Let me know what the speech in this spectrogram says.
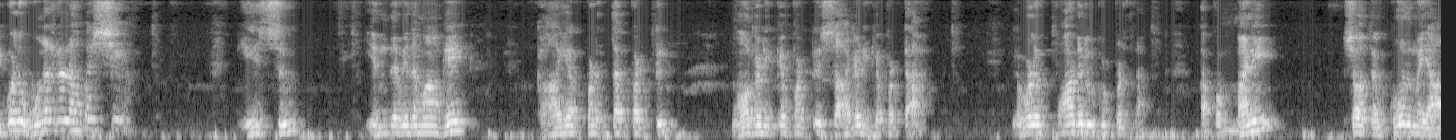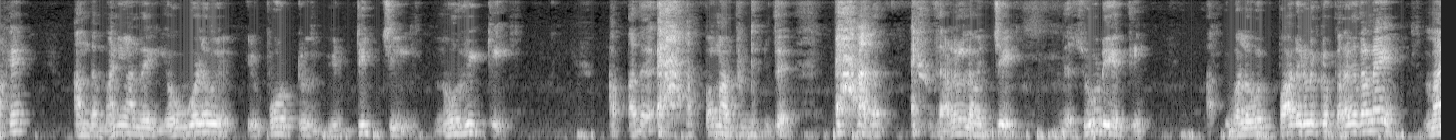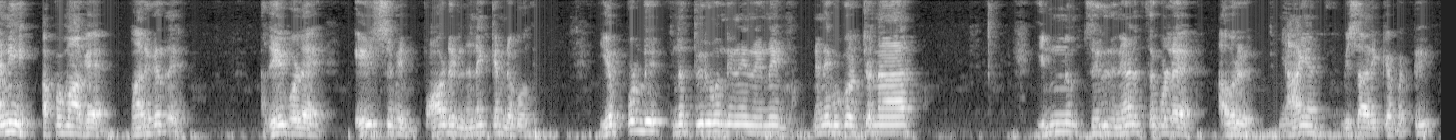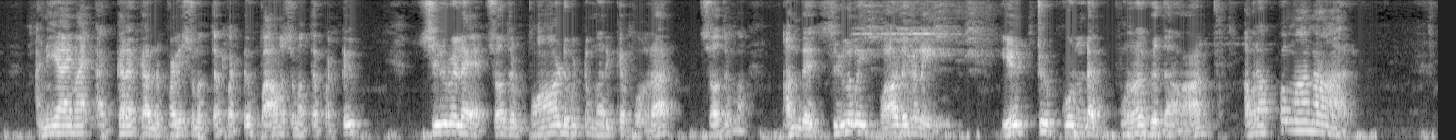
இவ்வளவு உணர்வுகள் அவசியம். இயேசு எந்த விதமாக காயப்படுத்தப்பட்டு நோகடிக்கப்பட்டு சாகடிக்கப்பட்டார்? எவ்வளவு பாடலுக்கு உட்படுத்தினார். அப்போ மணி சோத்தம் கோதுமையாக அந்த மணியானது எவ்வளவு போட்டு இடிச்சு நொறுக்கி அதை அப்பமாக பிடித்து அதை தடலில் வச்சு இந்த சூடு ஏற்றி இவ்வளவு பாடுகளுக்கு பிறகுதானே மணி அப்பமாக மாறுகிறது. அதே போல இயேசுவின் பாடல் நினைக்கின்ற போது எப்பொழுது இந்த திருவந்தி நினைவு கூற சொன்னார்? இன்னும் சிறிது நேரத்துக்குள்ள அவர் நியாயம் விசாரிக்கப்பட்டு அநியாயமாய் அக்கறைக்காரன் பழி சுமத்தப்பட்டு பாவம் சுமத்தப்பட்டு சிலுவில சோதரன் பாடுபட்டு மறிக்கப் போகிறார். சோதரமா அந்த சிலுவை பாடுகளை ஏற்றுக்கொண்ட பிறகுதான் அவர் அப்பமானார்.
